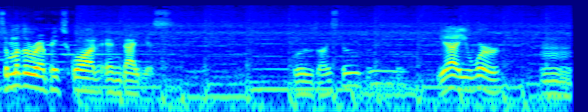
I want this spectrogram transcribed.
some of the Rampage squad and Giygas. Was I still there? Yeah, you were. Mm.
